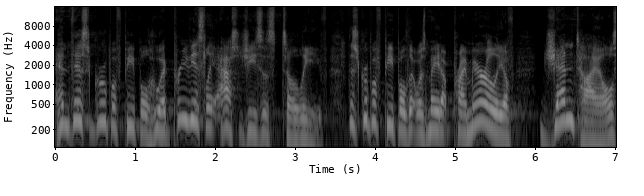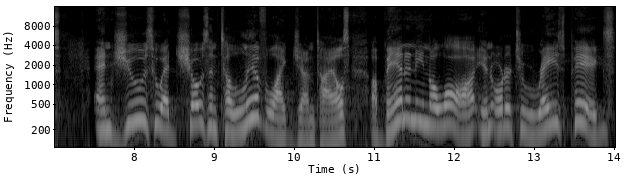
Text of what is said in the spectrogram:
And this group of people who had previously asked Jesus to leave, this group of people that was made up primarily of Gentiles and Jews who had chosen to live like Gentiles, abandoning the law in order to raise pigs,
